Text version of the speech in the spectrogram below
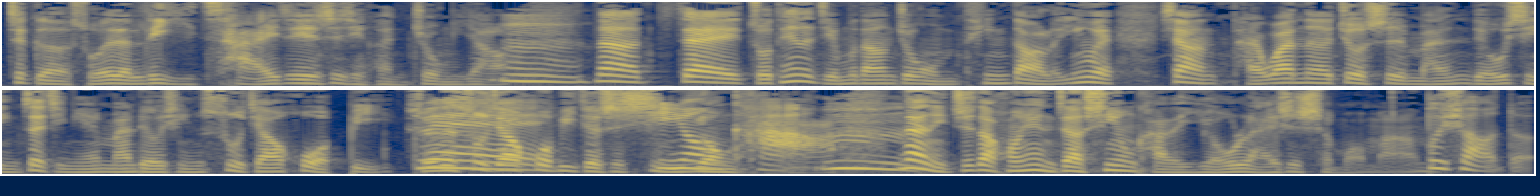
这个所谓的理财这件事情很重要。嗯，那在昨天的节目当中，我们听到了，因为像台湾呢，就是蛮流行这几年蛮流行塑胶货币，所谓的塑胶货币就是信用卡。嗯，那你知道黄轩，你知道信用卡的由来是什么吗？不晓得。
